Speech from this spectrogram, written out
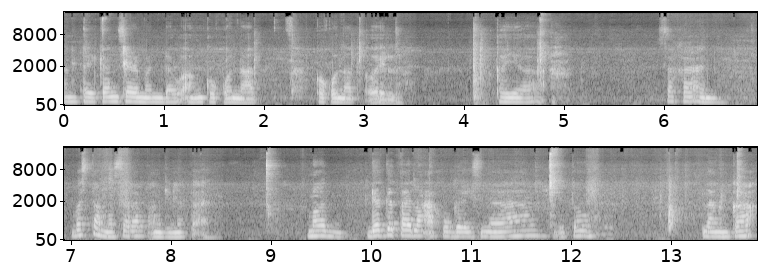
anti-cancer man daw ang coconut. Coconut oil. Kaya saka ano. Basta masarap ang ginataan. Maggagata lang ako guys ng ito langka.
